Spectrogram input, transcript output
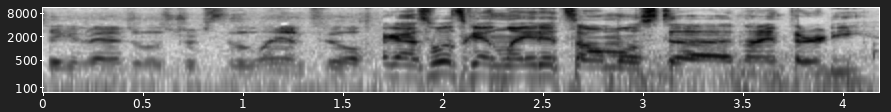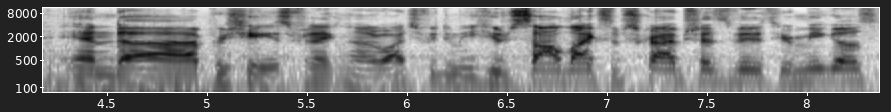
take advantage of those trips to the landfill. All right, guys, well, it's getting late. It's almost uh, 9.30, and uh, I appreciate you guys for taking time to watch. If you do me a huge solid, like, subscribe, share this video with your amigos,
